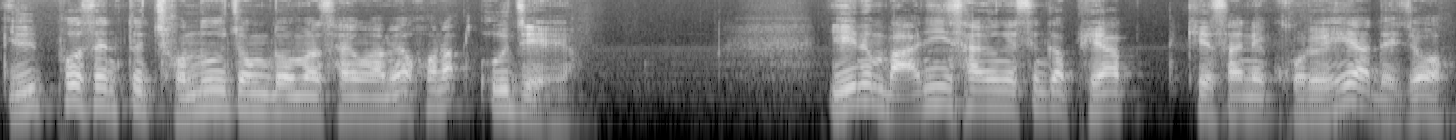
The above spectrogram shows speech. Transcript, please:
1% 전후 정도만 사용하면 혼합 어제예요. 얘는 많이 사용했으니까 배합 계산에 고려해야 되죠.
